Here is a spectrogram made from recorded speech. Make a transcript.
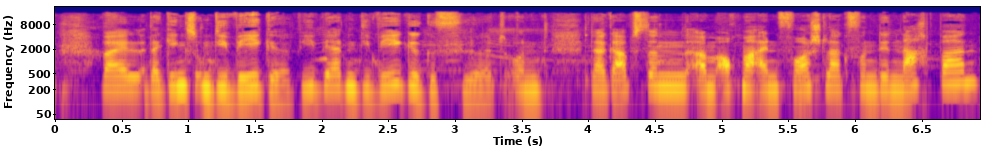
weil da ging es um die Wege. Wie werden die Wege geführt? Und da gab es dann ähm, auch mal einen Vorschlag von den Nachbarn,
